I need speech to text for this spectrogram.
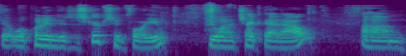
that we'll put in the description for you if you want to check that out. Um,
